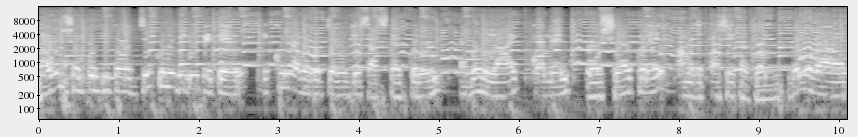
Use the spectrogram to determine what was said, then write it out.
বাউল সম্পর্কিত যে কোনো ভিডিও পেতে এক্ষুনি আমাদের চ্যানেলকে সাবস্ক্রাইব করুন এবং লাইক কমেন্ট ও শেয়ার করে আমাদের পাশেই থাকুন। ধন্যবাদ।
